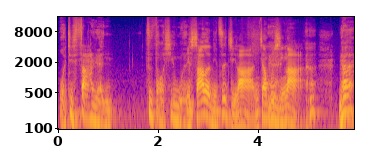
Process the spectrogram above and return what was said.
我去杀人，制造新闻。你杀了你自己啦，你这样不行啦。那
